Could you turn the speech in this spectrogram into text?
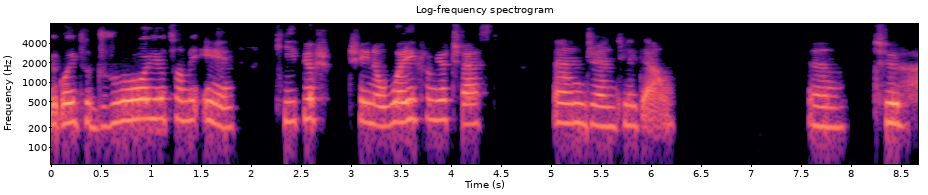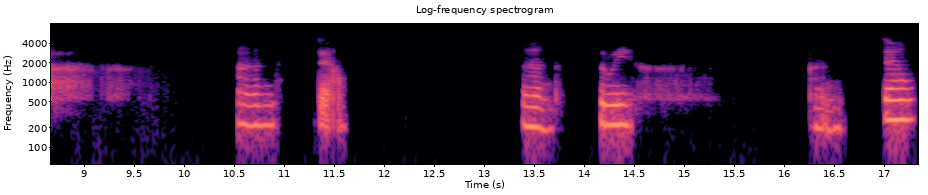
you're going to draw your tummy in, keep your chin away from your chest, and gently down. And two, and down. And three, and down.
